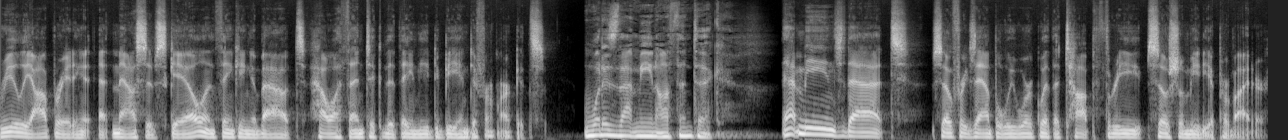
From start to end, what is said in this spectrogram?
really operating at, at massive scale and thinking about how authentic that they need to be in different markets. What does that mean, authentic? That means that, so for example, we work with a top three social media provider.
